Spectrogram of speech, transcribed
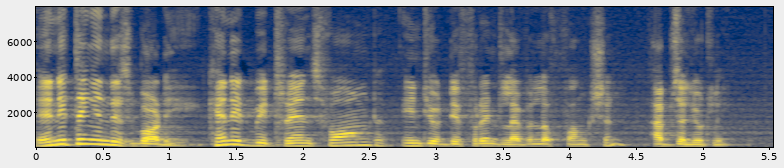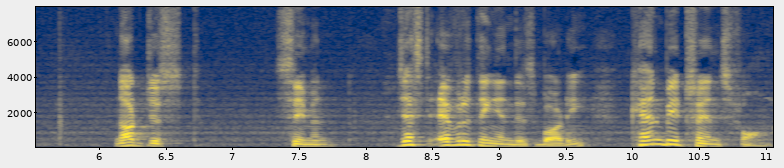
anything in this body, can it be transformed into a different level of function? Absolutely. Not just semen, just everything in this body can be transformed.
